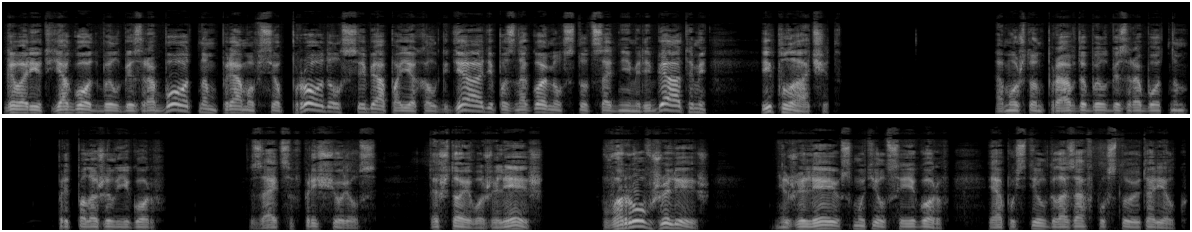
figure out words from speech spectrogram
говорит, я год был безработным, прямо все продал себя, поехал к дяде, познакомился тут с одними ребятами и плачет. — А может, он правда был безработным? — предположил Егоров. Зайцев прищурился. — Ты что, его жалеешь? — Воров жалеешь? — Не жалею, — смутился Егоров и опустил глаза в пустую тарелку.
